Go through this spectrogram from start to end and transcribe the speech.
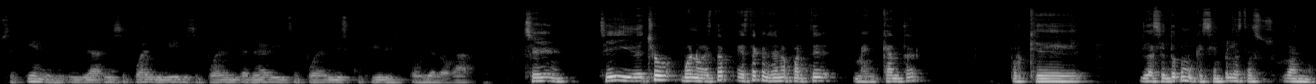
se tienen y, la, y se pueden vivir y se pueden tener y se pueden discutir y se pueden dialogar. Sí, sí, de hecho, bueno, esta, esta canción aparte me encanta porque la siento como que siempre la está susurrando,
